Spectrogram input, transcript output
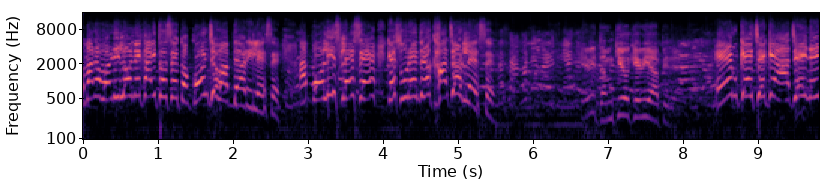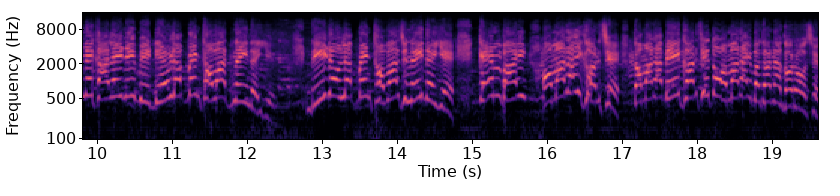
અમારા વડીલોને કાંઈ થશે તો કોણ જવાબદારી લેશે? આ પોલીસ લેશે કે સુરેન્દ્ર ખાચર લેશે? કેવી ધમકીઓ કેવી આપી રહ્યા એમ કે છે કે આજે નહીં ને કાલે નહીં બી ડેવલપમેન્ટ થવા જ નહીં દઈએ. રીડેવલપમેન્ટ થવા જ નહીં દઈએ. કેમ ભાઈ? અમારાય ઘર છે. તમારા બે ઘર છે તો અમારાય બધાના ઘરો છે.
